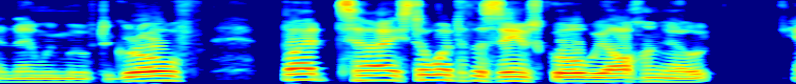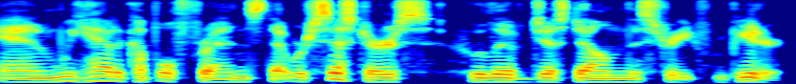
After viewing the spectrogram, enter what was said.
and then we moved to Grove. But uh, I still went to the same school. We all hung out, and we had a couple friends that were sisters who lived just down the street from Peter.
